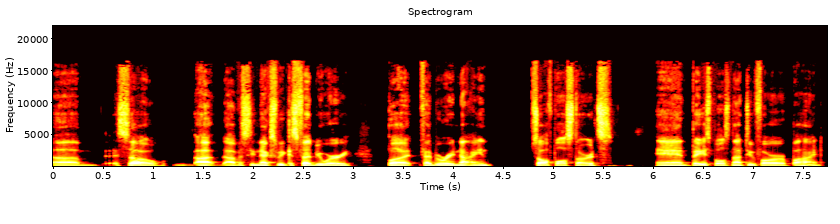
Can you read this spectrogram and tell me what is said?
Um, so uh, obviously next week is February, but February 9th, softball starts and baseball's not too far behind.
